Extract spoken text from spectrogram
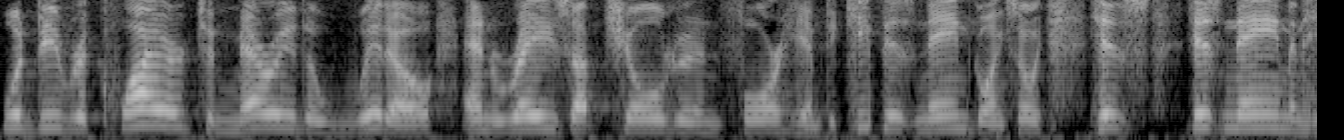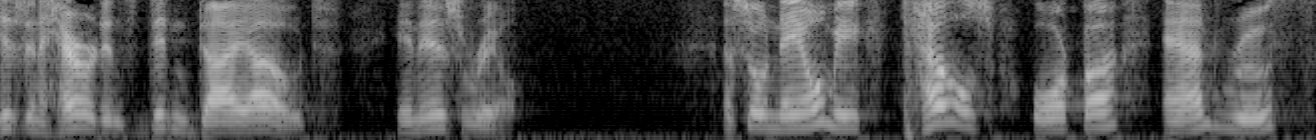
would be required to marry the widow and raise up children for him to keep his name going so his his name and his inheritance didn't die out in Israel. And so Naomi tells Orpah and Ruth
